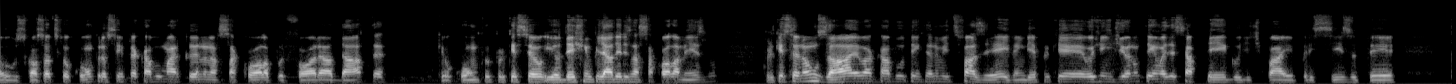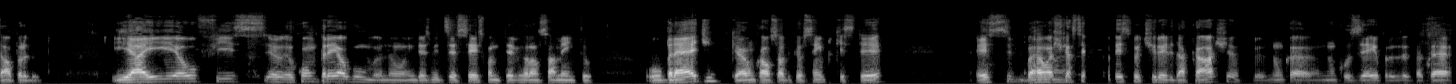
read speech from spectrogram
os calçados que eu compro, eu sempre acabo marcando na sacola por fora a data que eu compro, porque se eu, eu deixo empilhado eles na sacola mesmo, porque se eu não usar, eu acabo tentando me desfazer e vender, porque hoje em dia eu não tenho mais esse apego de tipo, ah, eu preciso ter tal produto. E aí eu fiz, eu, eu comprei algum no, em 2016 quando teve o lançamento o Brad, que é um calçado que eu sempre quis ter. Esse, eu acho que é a vez que eu tiro ele da caixa, eu nunca, nunca usei o produto até.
